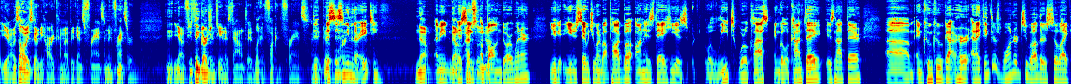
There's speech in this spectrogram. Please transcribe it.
you know, it's always going to be hard coming up against France. I mean, France are, you know, if you think Argentina is talented, look at fucking France. I mean, this isn't Lord. even their A team. no. I mean, no, missing a not. Ballon d'Or winner. You get- you say what you want about Pogba on his day. He is elite, world class. N'Golo Kante is not there, um, and Nkunku got hurt, and I think there's one or two others. So like,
